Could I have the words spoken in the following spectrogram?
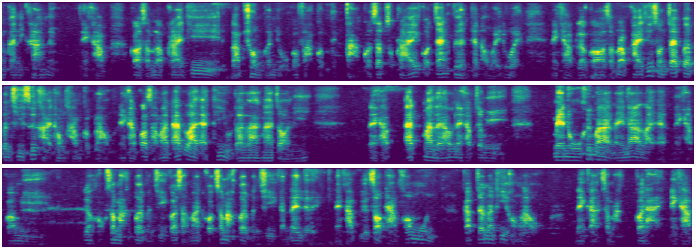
ำกันอีกครั้งหนึ่งนะครับ ก็สำหรับใครที่รับชมกันอยู่ก็ฝากกดติดตามกด subscribe กดแจ้งเตือนกันเอาไว้ด้วยนะครับแล้วก็สำหรับใครที่สนใจเปิดบัญชีซื้อขายทองคำกับเรานะครับก็สามารถแอดไลน์แอดที่อยู่ด้านล่างหน้าจอนี้นะครับแอดมาแล้วนะครับจะมีเมนูขึ้นมาในหน้าไลน์แอดนะครับก็มี เรื่องของสมัครเปิดบัญชีก็สามารถกดสมัครเปิดบัญชีกันได้เลยนะครับ หรือสอบถามข้อมูลกับเจ้าหน้าที่ของเราในการสมัครก็ได้นะครับ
